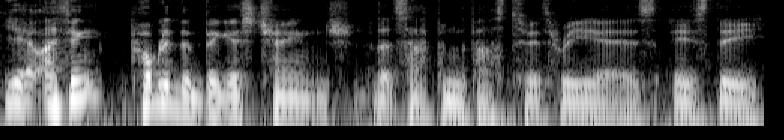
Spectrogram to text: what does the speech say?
Yeah, I think probably the biggest change that's happened in the past two or three years is the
